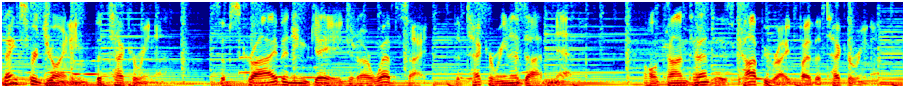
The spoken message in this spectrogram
Thanks for joining the Tech Arena. Subscribe and engage at our website, thetecharena.net. All content is copyright by the Tech Arena.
